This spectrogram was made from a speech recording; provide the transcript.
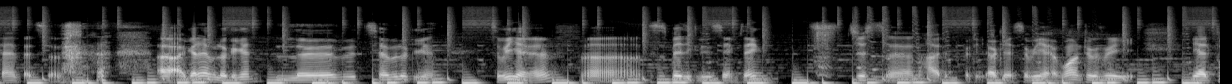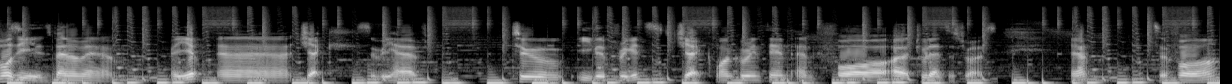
that, that's. I gotta have a look again. Let's have a look again. So we have. Uh, this is basically the same thing, just uh, high difficulty. Okay, so we have one, two, three. We had four Zeals. Bam, bam, bam. Yep. check. So we have two Eagle frigates, check, one Corinthian and four, uh, two Lance destroyers. Yeah, so four,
